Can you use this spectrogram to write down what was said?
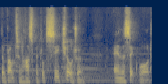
the Brompton Hospital to see children in the sick ward.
